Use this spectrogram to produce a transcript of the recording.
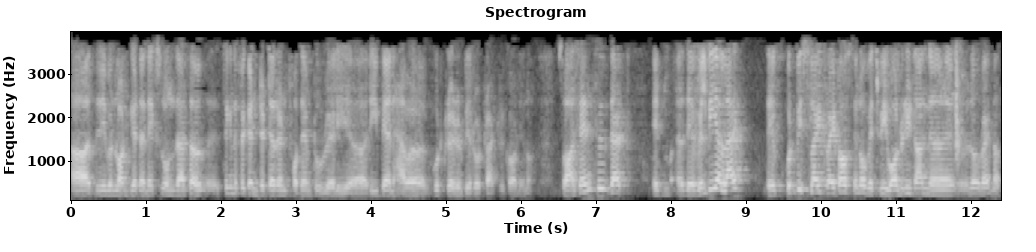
uh, they will not get a next loan. That's a significant deterrent for them to really uh, repay and have a good credit bureau track record, you know. So our sense is that it, uh, there will be a lag. There could be slight write-offs, you know, which we've already done, uh, you know, right now.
